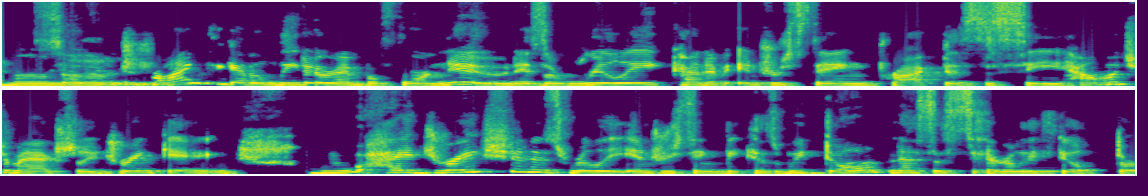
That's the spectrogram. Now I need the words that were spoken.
Mm. So trying to get a liter in before noon is a really kind of interesting practice to see how much am I actually drinking. Hydration is really interesting because we don't necessarily feel thirsty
